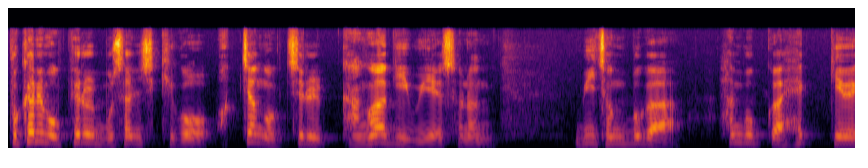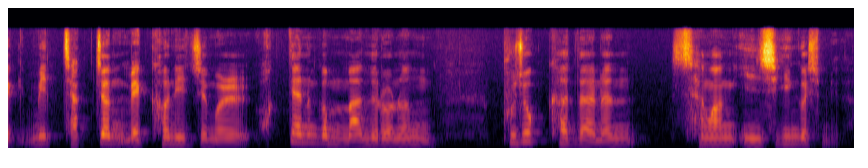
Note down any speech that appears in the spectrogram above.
북한의 목표를 무산시키고 확장 억제를 강화하기 위해서는 미 정부가 한국과 핵계획 및 작전 메커니즘을 확대하는 것만으로는 부족하다는 상황 인식인 것입니다.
